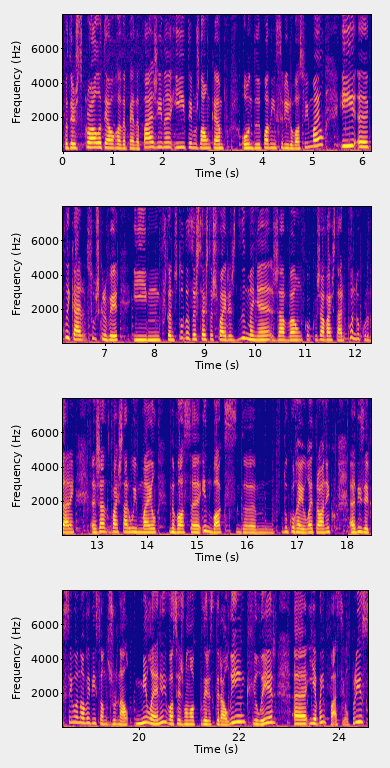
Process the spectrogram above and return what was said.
fazer scroll até ao rodapé da página e temos lá um campo onde podem inserir o vosso e-mail e uh, clicar subscrever e, um, portanto, todas as sextas-feiras de manhã já vão, já vai estar, quando acordarem, uh, já vai estar o e-mail na vossa inbox de, um, do correio eletrónico a dizer que saiu a nova edição do jornal Milênio e vocês vão logo poder aceder ao link, ler uh, e é bem fácil. Por isso,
